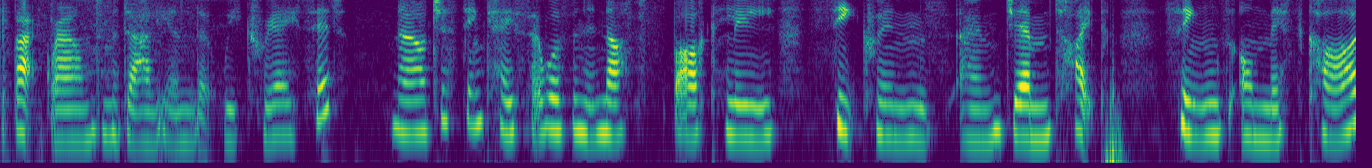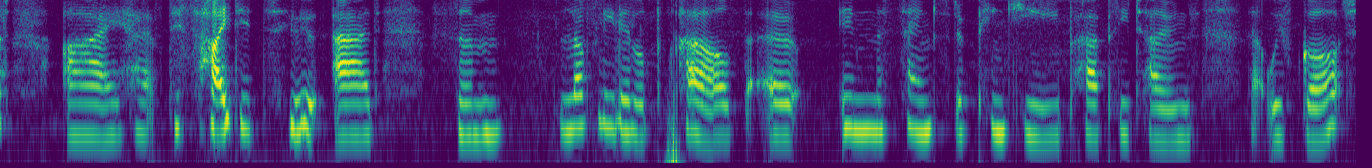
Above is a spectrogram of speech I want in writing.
the background medallion that we created. Now just in case there wasn't enough sparkly sequins and gem type things on this card I have decided to add some lovely little pearls that are in the same sort of pinky purpley tones that we've got.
